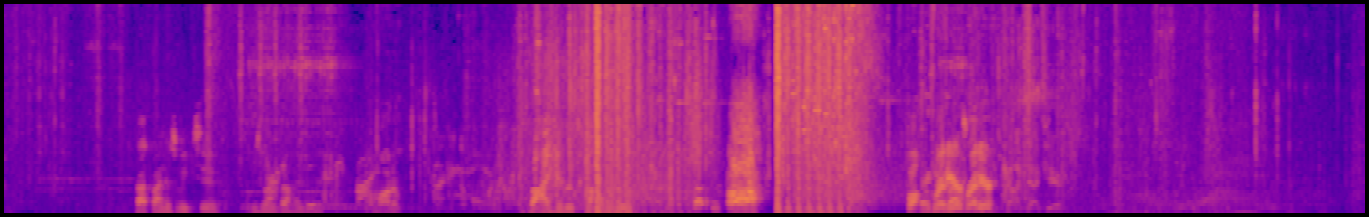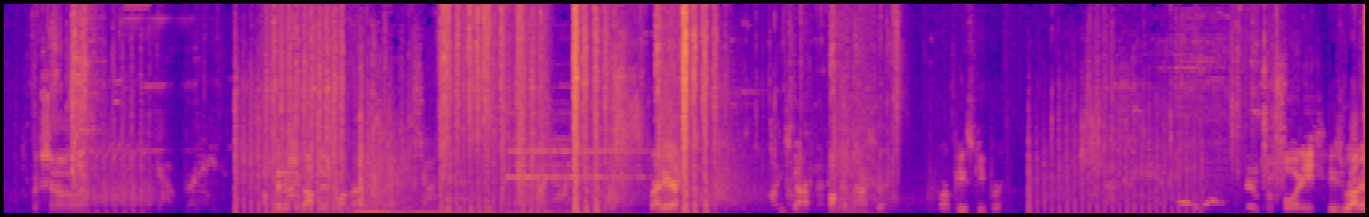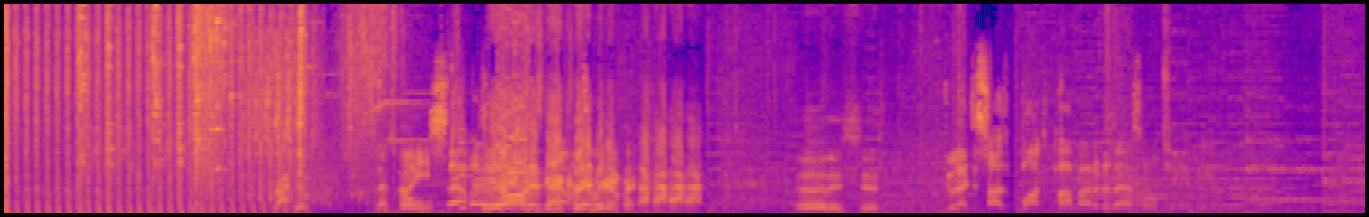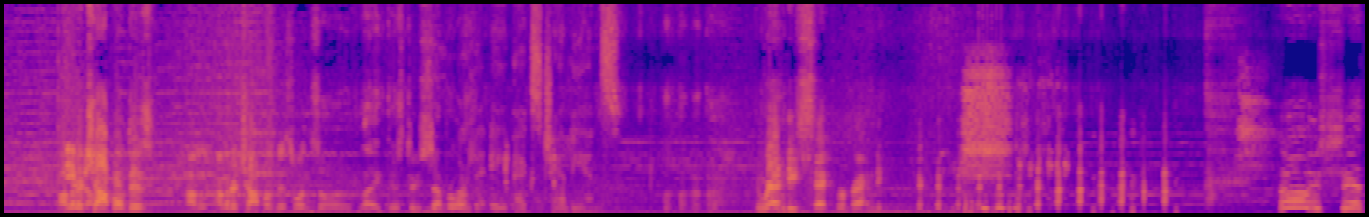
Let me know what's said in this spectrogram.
Pathfinder's weak too. He's running behind it. I'm on him. Taking a moment. Behind you, Rook, behind you, Rook. Stop you. Ah! Fuck, Right right, here, here, right here. Contact here. Pushing on the left. Look out. Grenade. I'm finishing off this one, man. Taking shots. Charging my shield. Right here. He's got a fucking master. Or a peacekeeper. Hit him for 40. He's running. Cracked him. Let's go. Nice. That was Yo, this guy cleared him. Holy shit. Dude, I just saw his box pop out of his asshole. I'm gonna chop up this. I'm, I'm gonna chop up this one so like there's two separate ones. the Apex champions. Randy said Randy. shit.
